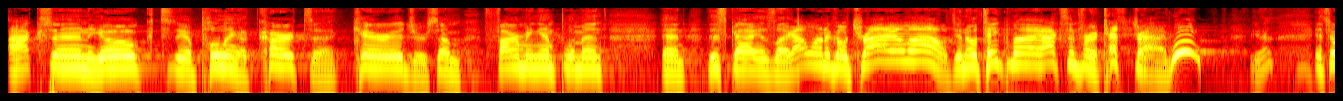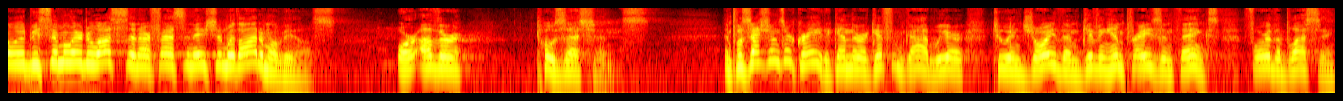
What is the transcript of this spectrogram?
oxen yoked, you know, pulling a cart, a carriage, or some farming implement. And this guy is like, I want to go try them out. You know, take my oxen for a test drive. Woo! You know? And so it would be similar to us in our fascination with automobiles or other possessions. And possessions are great. Again, they're a gift from God. We are to enjoy them, giving Him praise and thanks for the blessing.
